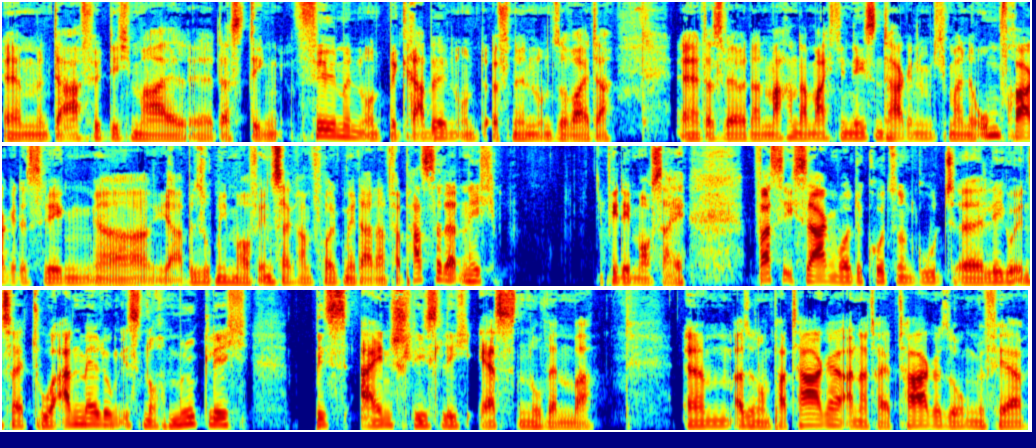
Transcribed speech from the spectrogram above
ähm, da für dich mal äh, das Ding filmen und begrabbeln und öffnen und so weiter. Äh, das wäre dann machen. Da mache ich die nächsten Tage nämlich mal eine Umfrage. Deswegen, äh, ja, besuch mich mal auf Instagram, folg mir da, dann verpasst du das nicht. Wie dem auch sei. Was ich sagen wollte, kurz und gut, äh, Lego Inside Tour Anmeldung ist noch möglich bis einschließlich 1. November. Ähm, also noch ein paar Tage, anderthalb Tage so ungefähr.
